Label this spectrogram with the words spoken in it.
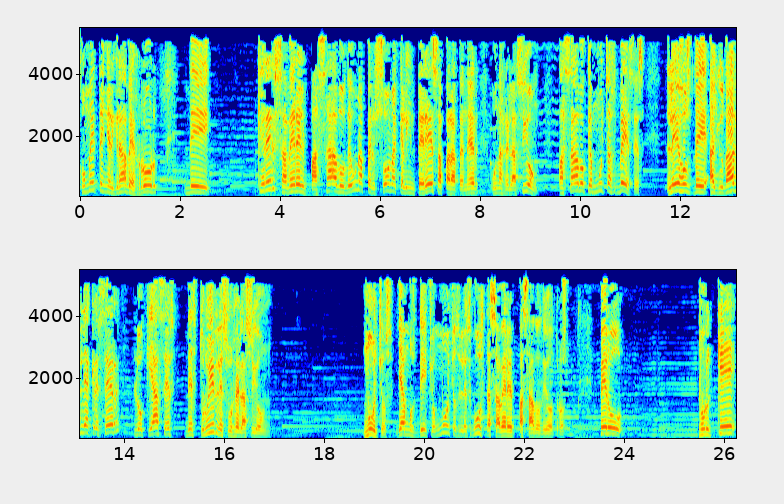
cometen el grave error de querer saber el pasado de una persona que le interesa para tener una relación. Pasado que muchas veces, lejos de ayudarle a crecer, lo que hace es destruirle su relación. Muchos, ya hemos dicho, muchos les gusta saber el pasado de otros. Pero, ¿por qué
